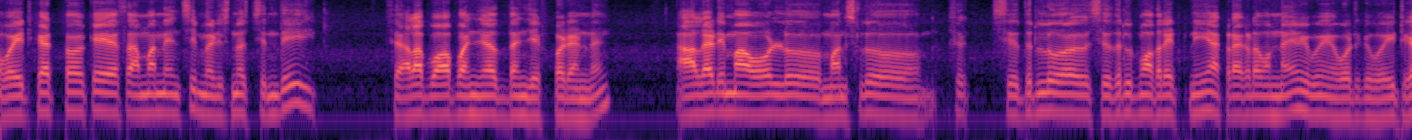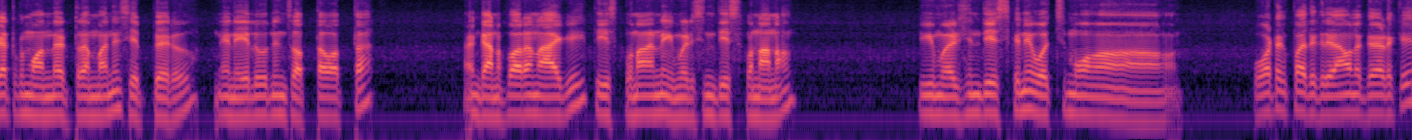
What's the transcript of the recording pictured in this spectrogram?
వైట్ కట్కి సంబంధించి మెడిసిన్ వచ్చింది. చాలా బాగా పనిచేద్దని చెప్పాడండి. ఆల్రెడీ మా వాళ్ళు మనుషులు చెదురులు చెదురులు మొదలెట్టినాయి అక్కడక్కడ ఉన్నాయి. వాటికి వైట్ కట్టకు మొదలెట్టరమ్మని చెప్పారు. నేను ఏలూరు నుంచి వస్తా వస్తా గణపవరం ఆగి తీసుకున్నాను. ఈ మెడిసిన్ తీసుకున్నాను. ఈ మెడిసిన్ తీసుకుని వచ్చి పూటకి పది గ్రాముల కాడికి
